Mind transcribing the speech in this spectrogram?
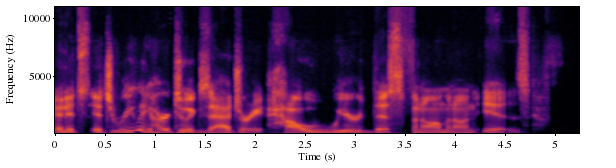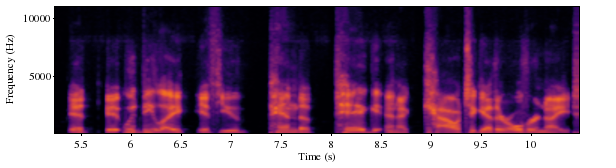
And it's it's really hard to exaggerate how weird this phenomenon is. It it would be like if you penned a pig and a cow together overnight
